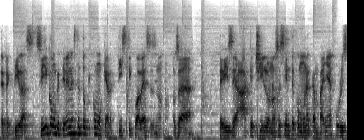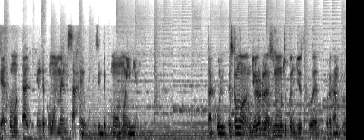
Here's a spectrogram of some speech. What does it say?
Efectivas. Sí, como que tienen este toque como que artístico a veces, ¿no? O sea, te dice, ah, qué chilo. No se siente como una campaña de publicidad como tal, se siente como un mensaje, se siente como un movimiento está cool. Es como, yo lo relaciono mucho con Just Do It, por ejemplo,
